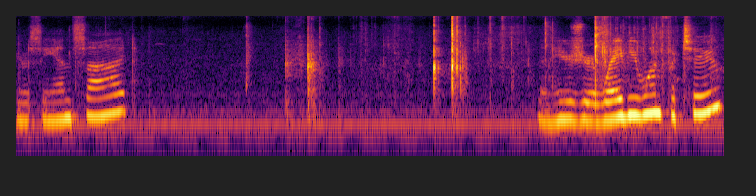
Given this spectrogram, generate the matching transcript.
Here's the inside. And here's your wavy one for two.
